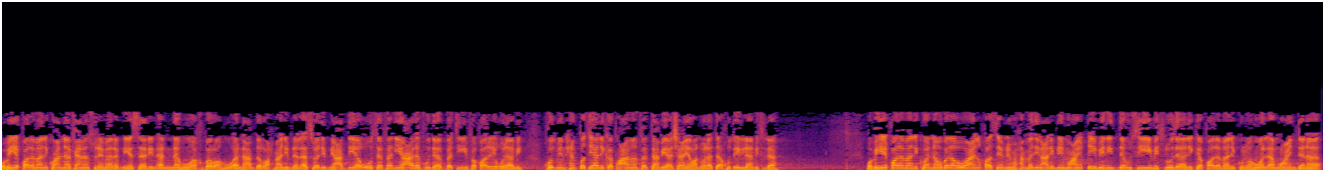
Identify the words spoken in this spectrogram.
وبه قال مالك عن نافع عن سليمان بن يسار أنه أخبره أن عبد الرحمن بن الأسود بن عبد يغوث فني علف دابته فقال لغلامه خذ من حنطة أهلك طعاما فابتع بها شعيرا ولا تأخذ إلا مثله. وبه قال مالك أنه بلغه عن القاسم بن محمد عن ابن معيقيب الدوسي مثل ذلك. قال مالك وهو الأمر عندنا.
